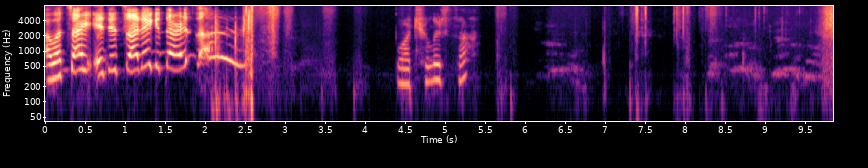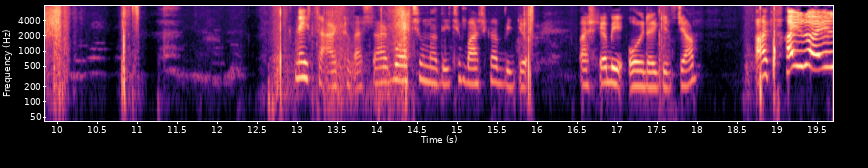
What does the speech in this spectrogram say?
Avatar editöre gidersen. Bu açılırsa. Neyse arkadaşlar bu açılmadığı için başka bir video başka bir oyuna gireceğim. Ay, hayır hayır.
